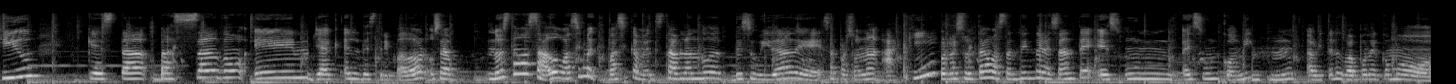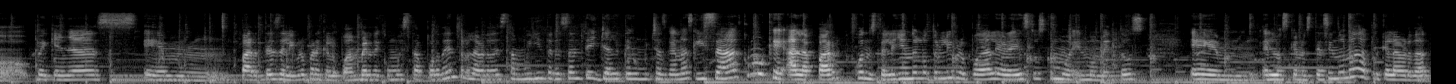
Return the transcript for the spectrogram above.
Hill que está basado en Jack el Destripador, o sea, no está basado, básicamente está hablando de, su vida de esa persona aquí. Pues resulta bastante interesante, es un, es un cómic. Ahorita les voy a poner como pequeñas em, partes del libro para que lo puedan ver de cómo está por dentro. La verdad está muy interesante, ya le tengo muchas ganas. Quizá como que a la par, cuando esté leyendo el otro libro, pueda leer estos como en momentos Em, en los que no esté haciendo nada porque la verdad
